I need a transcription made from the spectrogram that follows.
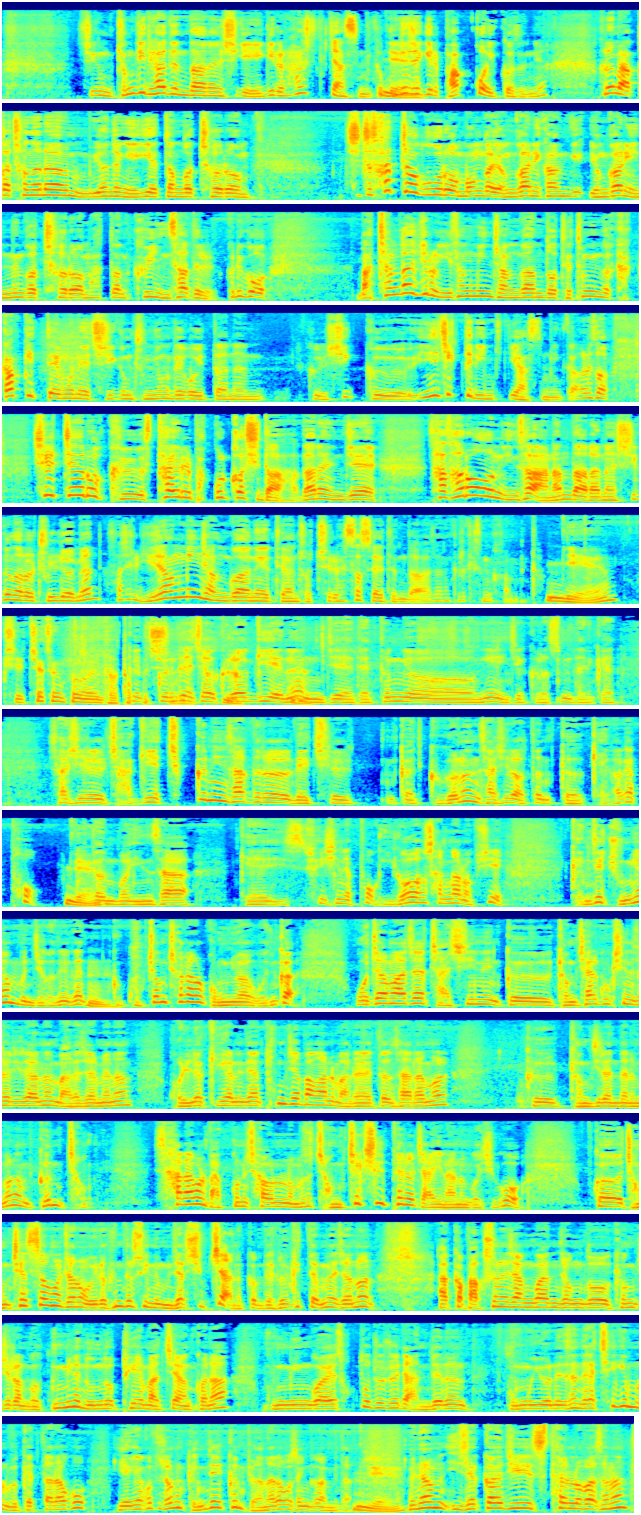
지금 경질해야 된다는 식의 얘기를 하셨지 않습니까? 문제 예. 제기를 받고 있거든요. 그러면 아까 천하람 위원장 얘기했던 것처럼 진짜 사적으로 뭔가 연관이 관계, 연관이 있는 것처럼 했던 그 인사들 그리고 마찬가지로 이상민 장관도 대통령과 가깝기 때문에 지금 중용되고 있다는 그, 시, 그 인식들이 있지 않습니까? 그래서 실제로 그 스타일을 바꿀 것이다. 나는 이제 사사로운 인사 안 한다라는 시그널을 주려면 사실 이상민 장관에 대한 조치를 했었어야 된다. 저는 그렇게 생각합니다. 예. 혹시 최승 평론가님 더 그- 덧붙이시죠? 근데 저 그러기에는 이제 대통령이 이제 그렇습니다. 그러니까 사실 자기의 측근 인사들을 내칠 그러니까 그거는 사실 어떤 그 개각의 폭, 네. 어떤 뭐 인사 개 쇄신의 폭 이거 상관없이 굉장히 중요한 문제거든요. 그러니까 음. 그 국정 철학을 공유하고 그러니까 오자마자 자신은 그 경찰국 신설이라는 말하자면은 권력 기관에 대한 통제 방안을 마련했던 사람을 그 경질한다는 거는 그건 정, 사람을 바꾸는 차원을 넘어서 정책 실패를 자인하는 것이고 그 정체성을 저는 오히려 흔들 수 있는 문제가 쉽지 않을 겁니다. 그렇기 때문에 저는 아까 박순애 장관 정도 경질한 것, 국민의 눈높이에 맞지 않거나 국민과의 속도 조절이 안 되는 국무위원회에서 내가 책임을 묻겠다라고 얘기한 것도 저는 굉장히 큰 변화라고 생각합니다. 예. 왜냐하면 이제까지 스타일로 봐서는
